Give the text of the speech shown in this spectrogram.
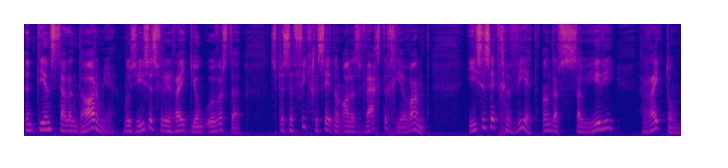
In teenstelling daarmee moes Jesus vir die ryk jong owerste spesifiek gesê het om alles weg te gee want Jesus het geweet anders sou hierdie rykdom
